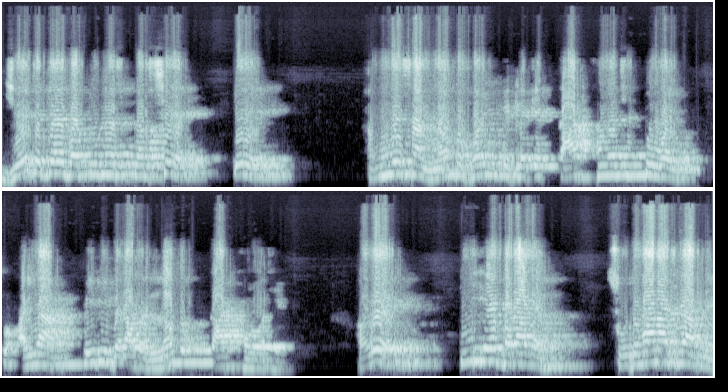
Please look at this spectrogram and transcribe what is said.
જે જગ્યાએ વર્તુળને સ્પર્શે એ હંમેશા લંબ હોય એટલે કે કાટખૂણે છૂટતું હોય તો અહીંયા પીબી બરાબર લંબ કાટખૂણો છે. હવે પી એ બરાબર શોધવાના છે આપણે.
